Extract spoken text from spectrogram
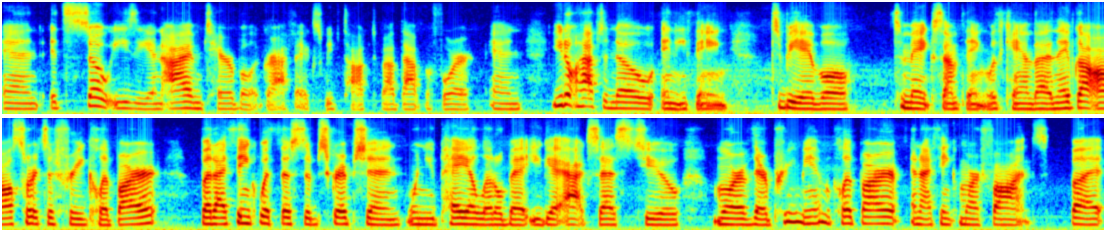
and it's so easy and I'm terrible at graphics. We've talked about that before and you don't have to know anything to be able to make something with Canva and they've got all sorts of free clip art but I think with the subscription, when you pay a little bit, you get access to more of their premium clip art and I think more fonts. But,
